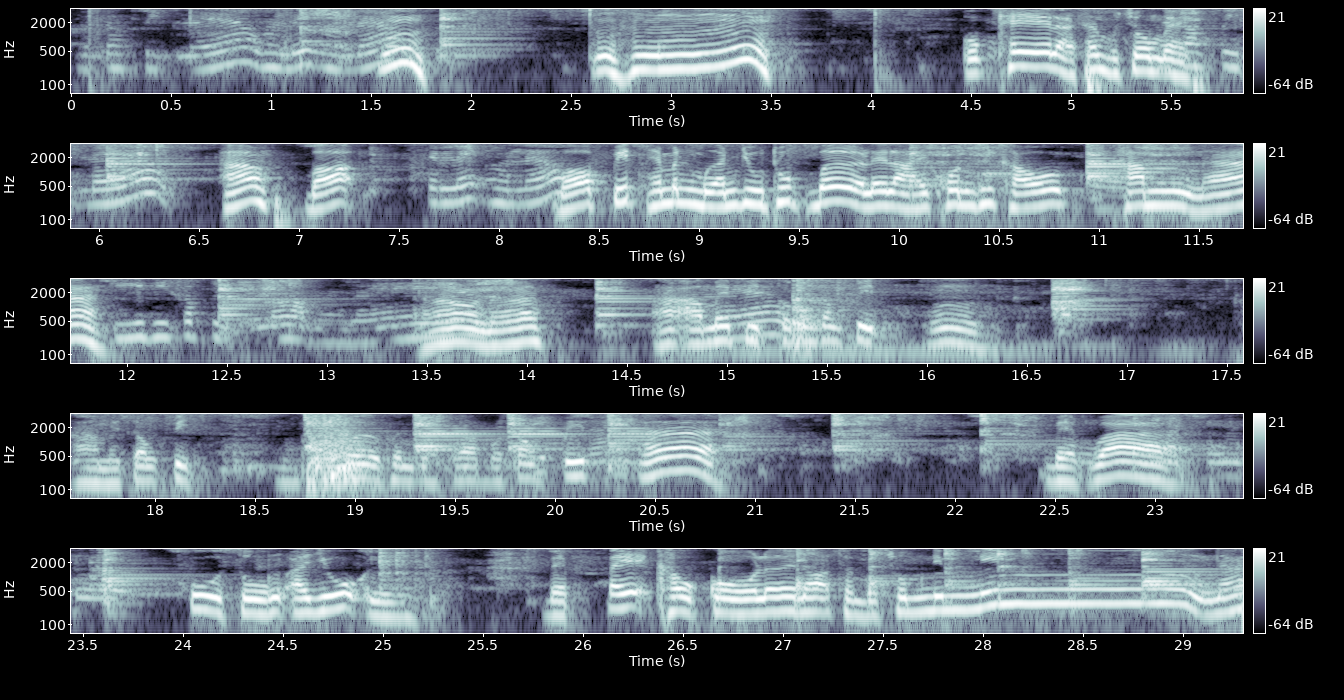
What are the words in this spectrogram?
ไม่ต้องปิดแล้วมันเล็กหมดแล้วอืมอือหือโอเคล่ะท่านผู้ชมไม่เอ้ยต้องปิดแล้วเอาบอจะเล็กหมดแล้วบอปิดให้มันเหมือนยูทูบเบอร์หลายๆ คนที่เขาทำนะทีดีก็ปิดรอบหนึ งแล้วเอาเนอะอะเอาไม่ปิดก็ไม่ต้องปิด อืมอ่าไม่ต้องปิดเบอร์เพิ่นบอกว่าบ่ต้องปิดเออแบบว่าผู้สูงอายุนี่แบบเตะเข้าโกเลยเนาะท่านผู้ชมนิ่มๆนะ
